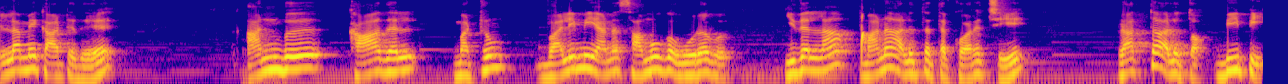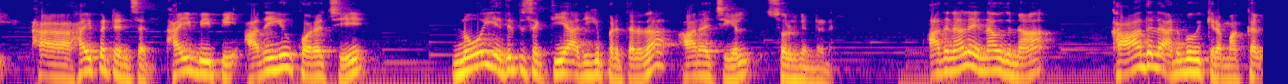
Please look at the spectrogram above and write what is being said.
எல்லாமே காட்டுது. அன்பு காதல் மற்றும் வலிமையான சமூக உறவு இதெல்லாம் மன அழுத்தத்தை குறைச்சி ரத்த அழுத்தம் பிபி ஹைப்பர் டென்ஷன் ஹை பிபி அதையும் குறைச்சி நோய் எதிர்ப்பு சக்தியை அதிகப்படுத்துகிறதா ஆராய்ச்சிகள் சொல்கின்றன. அதனால் என்ன ஆகுதுன்னா காதலை அனுபவிக்கிற மக்கள்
